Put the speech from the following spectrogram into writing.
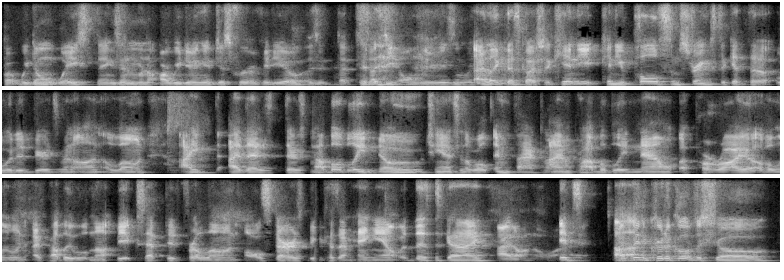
But we don't waste things, and not, are we doing it just for a video? Is it that is that the only reason we're? I like this question. Can you can you pull some strings to get the wooded beardsman on alone? I, I there's there's probably no chance in the world. In fact, I'm probably now a pariah of Alone. I probably will not be accepted for Alone all stars because I'm hanging out with this guy. I don't know why. It's I've uh, been critical of the show.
